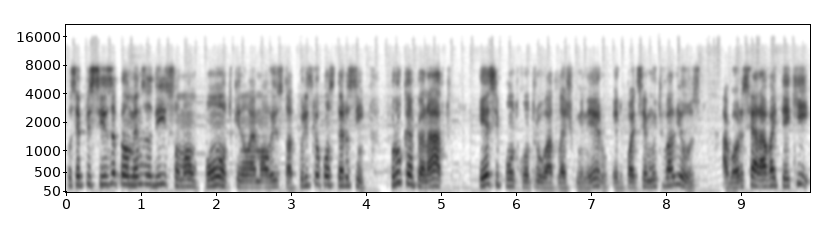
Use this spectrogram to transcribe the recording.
você precisa pelo menos ali somar um ponto, que não é mau resultado. Por isso que eu considero assim, para o campeonato, esse ponto contra o Atlético Mineiro, ele pode ser muito valioso. Agora o Ceará vai ter que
